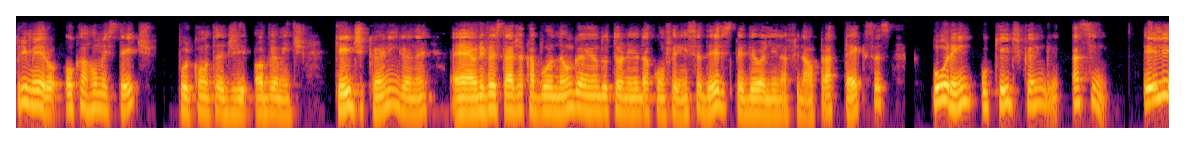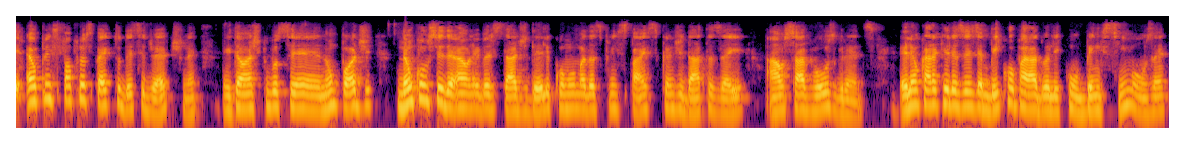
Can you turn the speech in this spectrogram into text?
Primeiro, Oklahoma State, por conta de, obviamente, Cade Cunningham, né? É, a universidade acabou não ganhando o torneio da conferência deles, perdeu ali na final para Texas. Porém, o Cade Cunningham, assim, ele é o principal prospecto desse draft, né? Então acho que você não pode não considerar a universidade dele como uma das principais candidatas aí a alçar voos grandes. Ele é um cara que ele, às vezes é bem comparado ali com o Ben Simmons, né?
